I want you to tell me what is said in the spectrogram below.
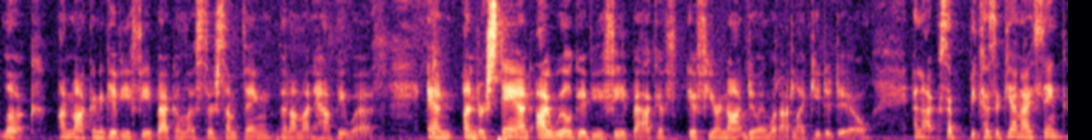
Look, I'm not going to give you feedback unless there's something that I'm unhappy with. And understand, I will give you feedback if, if you're not doing what I'd like you to do. And I, because, again, I think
